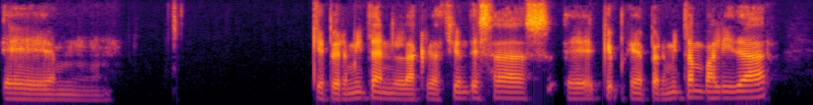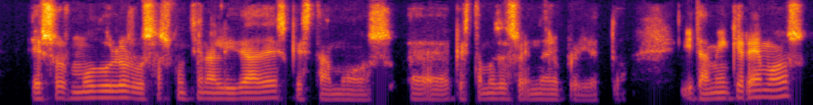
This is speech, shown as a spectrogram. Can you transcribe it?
em, que permitan la creación de esas, que, que, permitan validar esos módulos o esas funcionalidades que estamos, que estamos desarrollando en el proyecto. Y también queremos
